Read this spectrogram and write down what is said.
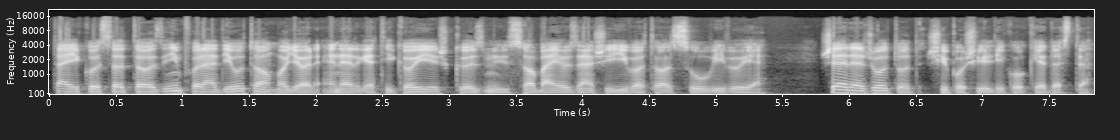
Tájékoztatta az Inforádiót a Magyar Energetikai és Közműszabályozási Hivatal szóvivője. Serre Zsoltot Sipos Ildikó kérdezte.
